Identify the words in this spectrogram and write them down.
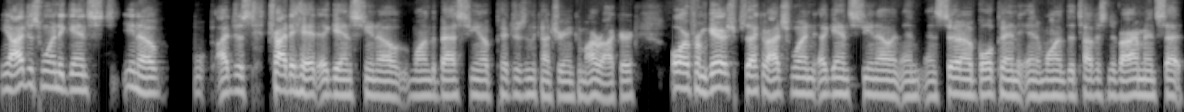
you know, I just went against, you know, I just tried to hit against, you know, one of the best, you know, pitchers in the country in Kumar Rocker. Or from Garrett's perspective, I just went against, you know, and, and, and stood on a bullpen in one of the toughest environments that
